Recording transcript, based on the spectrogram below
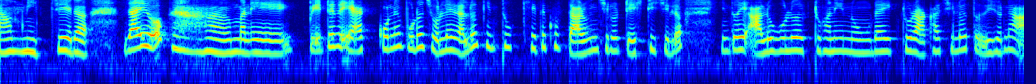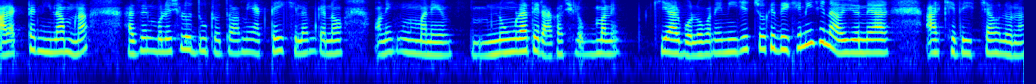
দাম নিচ্ছে এরা? যাই হোক মানে পেটের এক কোণে পুরো চলে গেল, কিন্তু খেতে খুব দারুণ ছিল টেস্টি ছিল। কিন্তু ওই আলুগুলো একটুখানি নোংরা একটু রাখা ছিল, তো ওই জন্য আর একটা নিলাম না। হাজব্যান্ড বলেছিল দুটো, তো আমি একটাই খেলাম, কেন অনেক মানে নোংরাতে রাখা ছিল। মানে কী আর বলো মানে নিজের চোখে দেখে নিয়েছি না, ওই জন্য আর আর খেতে ইচ্ছা হলো না।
